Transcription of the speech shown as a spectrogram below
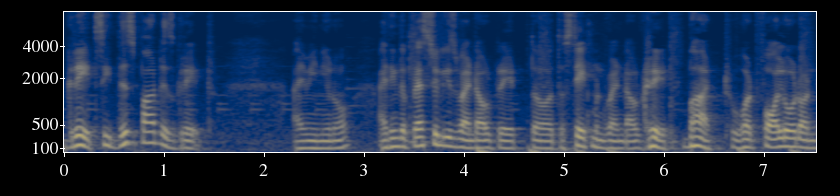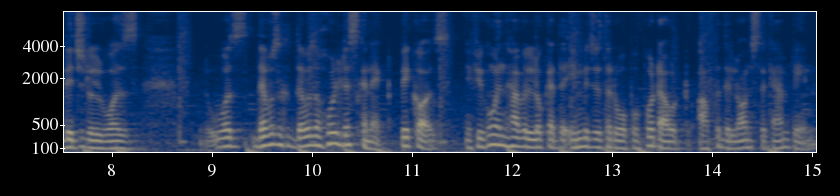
Great. See, this part is great. I mean, you know, I think the press release went out great, the, the statement went out great, but what followed on digital was was there was a, there was a whole disconnect because if you go and have a look at the images that Oppo put out after they launched the campaign,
